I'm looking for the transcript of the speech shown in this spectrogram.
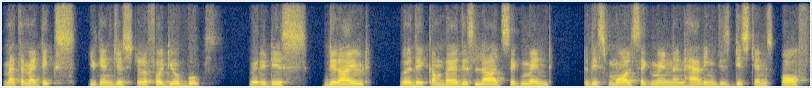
mathematics. You can just refer to your books where it is derived where they compare this large segment to this small segment and having this distance off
